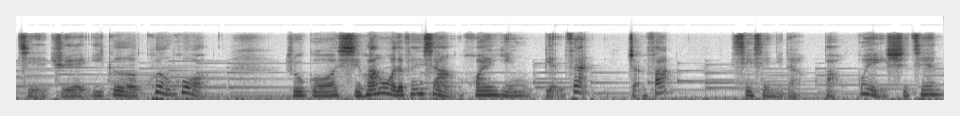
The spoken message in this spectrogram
解决一个困惑。如果喜欢我的分享，欢迎点赞转发。谢谢你的宝贵时间。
